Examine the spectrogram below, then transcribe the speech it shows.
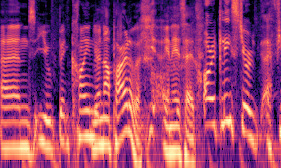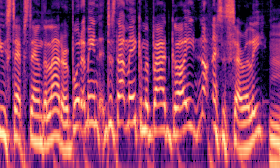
and you've been kind of You're not part of it in his head. or at least you're a few steps down the ladder. But I mean, does that make him a bad guy? Not necessarily. Hmm.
